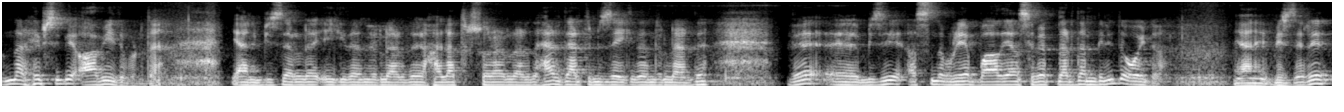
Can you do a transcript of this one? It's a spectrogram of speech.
bunlar hepsi bir abiydi burada. Yani bizlerle ilgilenirlerdi, hal hatır sorarlardı, her derdimizle ilgilenirlerdi. Ve e, bizi aslında buraya bağlayan sebeplerden biri de oydu. Yani bizleri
